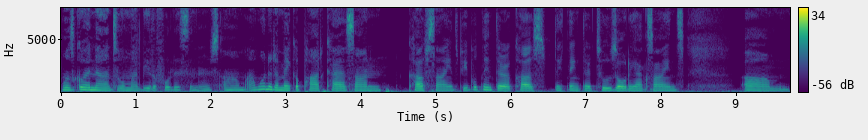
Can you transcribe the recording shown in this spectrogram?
What's going on to all my beautiful listeners? Um, I wanted to make a podcast on cusp signs. People think they're a cusp. They think they're two zodiac signs. Um,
